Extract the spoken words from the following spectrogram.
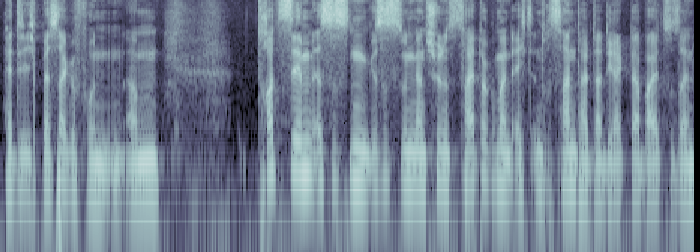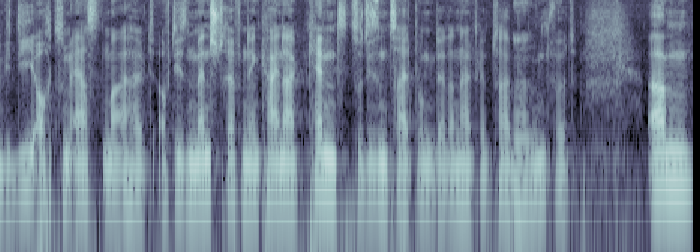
Hätte ich besser gefunden. Ähm, trotzdem ist es, ein, ist es ein ganz schönes Zeitdokument, echt interessant, halt da direkt dabei zu sein, wie die auch zum ersten Mal halt auf diesen Mensch treffen, den keiner kennt zu diesem Zeitpunkt, der dann halt total ja. berühmt wird. Ähm,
